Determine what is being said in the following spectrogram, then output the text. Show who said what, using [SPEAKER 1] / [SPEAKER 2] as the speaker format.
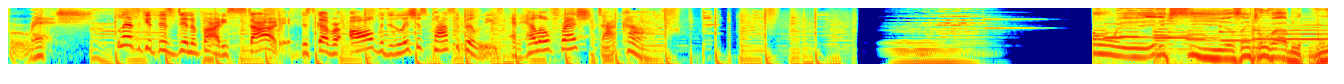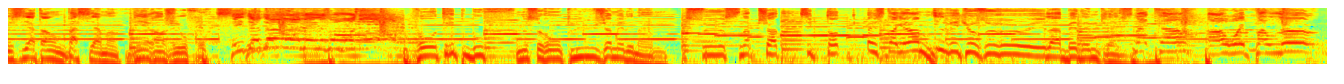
[SPEAKER 1] Fresh. Let's get this dinner party started. Discover all the delicious possibilities at hellofresh.com.
[SPEAKER 2] et élixirs introuvables vous y attendent patiemment, bien rangés au froid.
[SPEAKER 3] C'est dedans la maison!
[SPEAKER 2] Vos tripes bouffe ne seront plus jamais les mêmes. Sur Snapchat, TikTok, Instagram, ils vécurent heureux et la bed and pleine.
[SPEAKER 3] Snackdown, ah ouais, par là!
